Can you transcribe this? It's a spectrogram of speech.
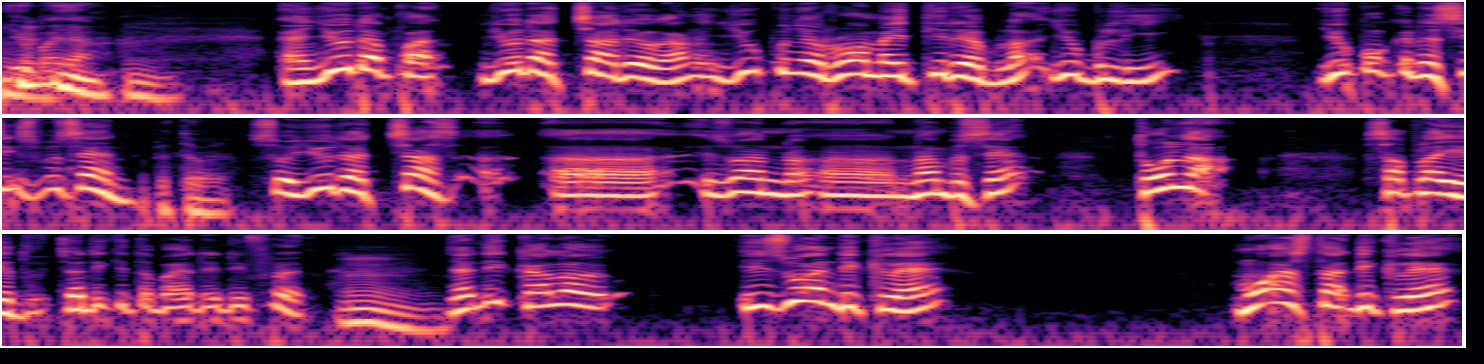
you bayar. Hmm. And you dapat you dah charge dia orang, you punya raw material pula you beli, you pun kena 6%. Betul. So you dah charge uh, Izzuan uh, 6%, tolak supplier tu. Jadi kita bayar dia different. Hmm. Jadi kalau Izwan declare, Muaz tak declare,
